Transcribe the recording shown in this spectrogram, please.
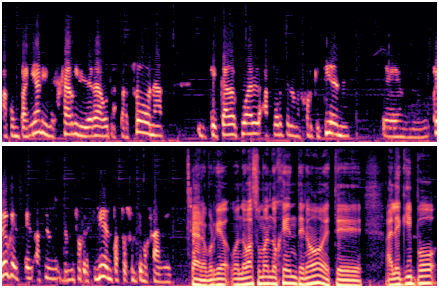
acompañar y dejar liderar a otras personas, que cada cual aporte lo mejor que tiene. Eh, creo que ha sido de mucho crecimiento estos últimos años. Claro, porque cuando va sumando gente, ¿no? Este, al equipo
